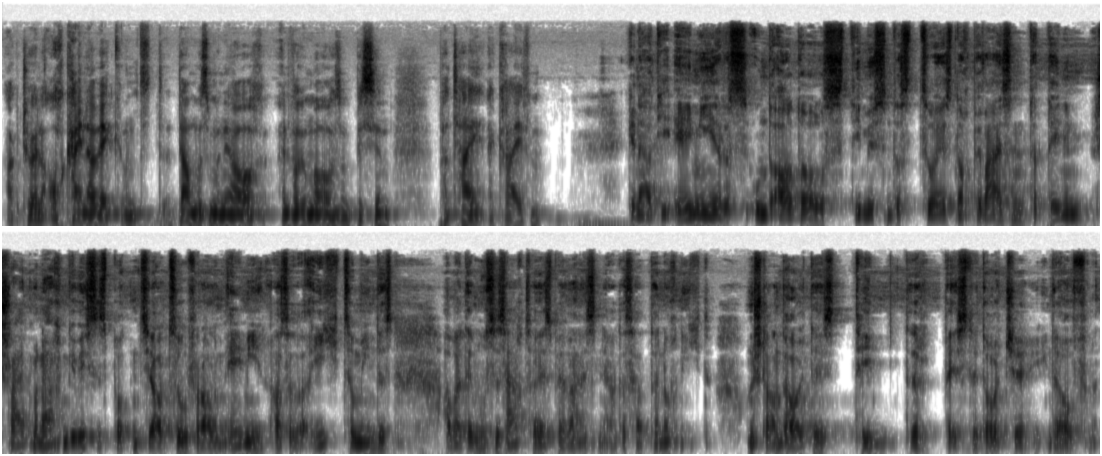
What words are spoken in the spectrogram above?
aktuell auch keiner weg und da muss man ja auch einfach immer auch so ein bisschen Partei ergreifen. Genau, die Emirs und Adolfs, die müssen das zuerst noch beweisen. Denen schreibt man auch ein gewisses Potenzial zu, vor allem Emir, also ich zumindest. Aber der muss es auch zuerst beweisen, ja, das hat er noch nicht. Und Stand heute ist Tim der beste Deutsche in der offenen.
